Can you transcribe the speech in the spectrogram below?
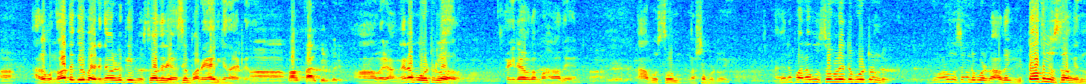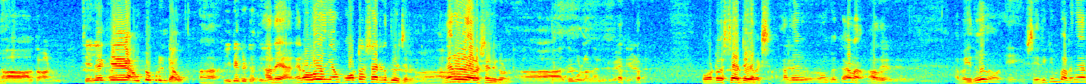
ആ അത് ഒന്നാമത്തേക്ക് വരുന്നവർക്ക് ഈ പുസ്തകത്തെ രഹസ്യം പറയാതിരിക്കുന്നതായിരുന്നു ആ അപ്പൊ താല്പര്യം വരും. ആ അവർ അങ്ങനെ പോയിട്ടുള്ളതാണ്. ഐരാവത മഹാദേവൻ ആ, അതെ അതെ. ആ പുസ്തകം നഷ്ടപ്പെട്ടു പോയി. അങ്ങനെ പല പുസ്തകങ്ങളായിട്ട് പോയിട്ടുണ്ട് ഒരുപാട് പുസ്തകങ്ങൾ പോയിട്ടുണ്ട്. അത് കിട്ടാത്ത പുസ്തകം എന്ന് ആ അതാണ്. ചിലൊക്കെ ഔട്ട് ഓഫ് പ്രിന്റ് ആവും. പിന്നെ കിട്ടത്തില്ല. അതെ അങ്ങനെയുള്ളത് ഞാൻ ഫോട്ടോസ്റ്റാറ്റ് എടുത്ത് വെച്ചിട്ടുണ്ട്. അങ്ങനെ ഒരു കളക്ഷൻ എടുക്കുന്നുണ്ട്. ആ അത് കൊള്ളാം. നല്ലൊരു കാര്യമാണ്. ഫോട്ടോസ്റ്റാറ്റ് കളക്ഷൻ അത്. നമുക്ക് കാണാം. അതെ അപ്പോൾ ഇത് ശരിക്കും പറഞ്ഞാൽ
